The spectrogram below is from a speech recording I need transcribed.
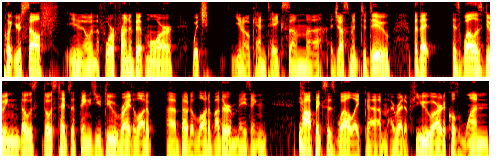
put yourself you know in the forefront a bit more which you know can take some uh, adjustment to do but that as well as doing those those types of things you do write a lot of about a lot of other amazing topics as well. Like um, i read a few articles one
